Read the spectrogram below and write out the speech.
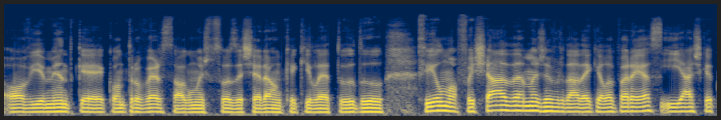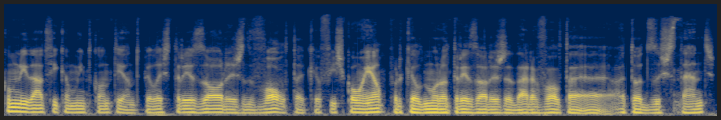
obviamente que é controverso, algumas pessoas acharão que aquilo é tudo filme ou fechada, mas a verdade é que ele aparece e acho que a comunidade fica muito contente pelas três horas de volta volta que eu fiz com ele, porque ele demorou três horas a dar a volta a, a todos os stands,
